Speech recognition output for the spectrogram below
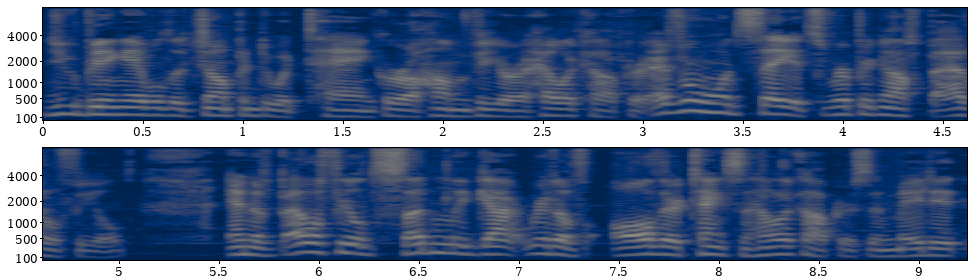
you being able to jump into a tank or a Humvee or a helicopter, everyone would say it's ripping off Battlefield. And if Battlefield suddenly got rid of all their tanks and helicopters and made it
